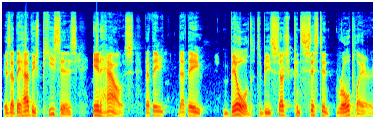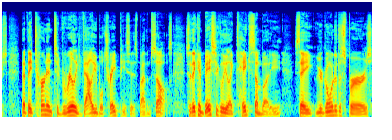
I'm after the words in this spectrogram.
is that they have these pieces in house that they that they build to be such consistent role players that they turn into really valuable trade pieces by themselves. So they can basically like take somebody, say you're going to the Spurs,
